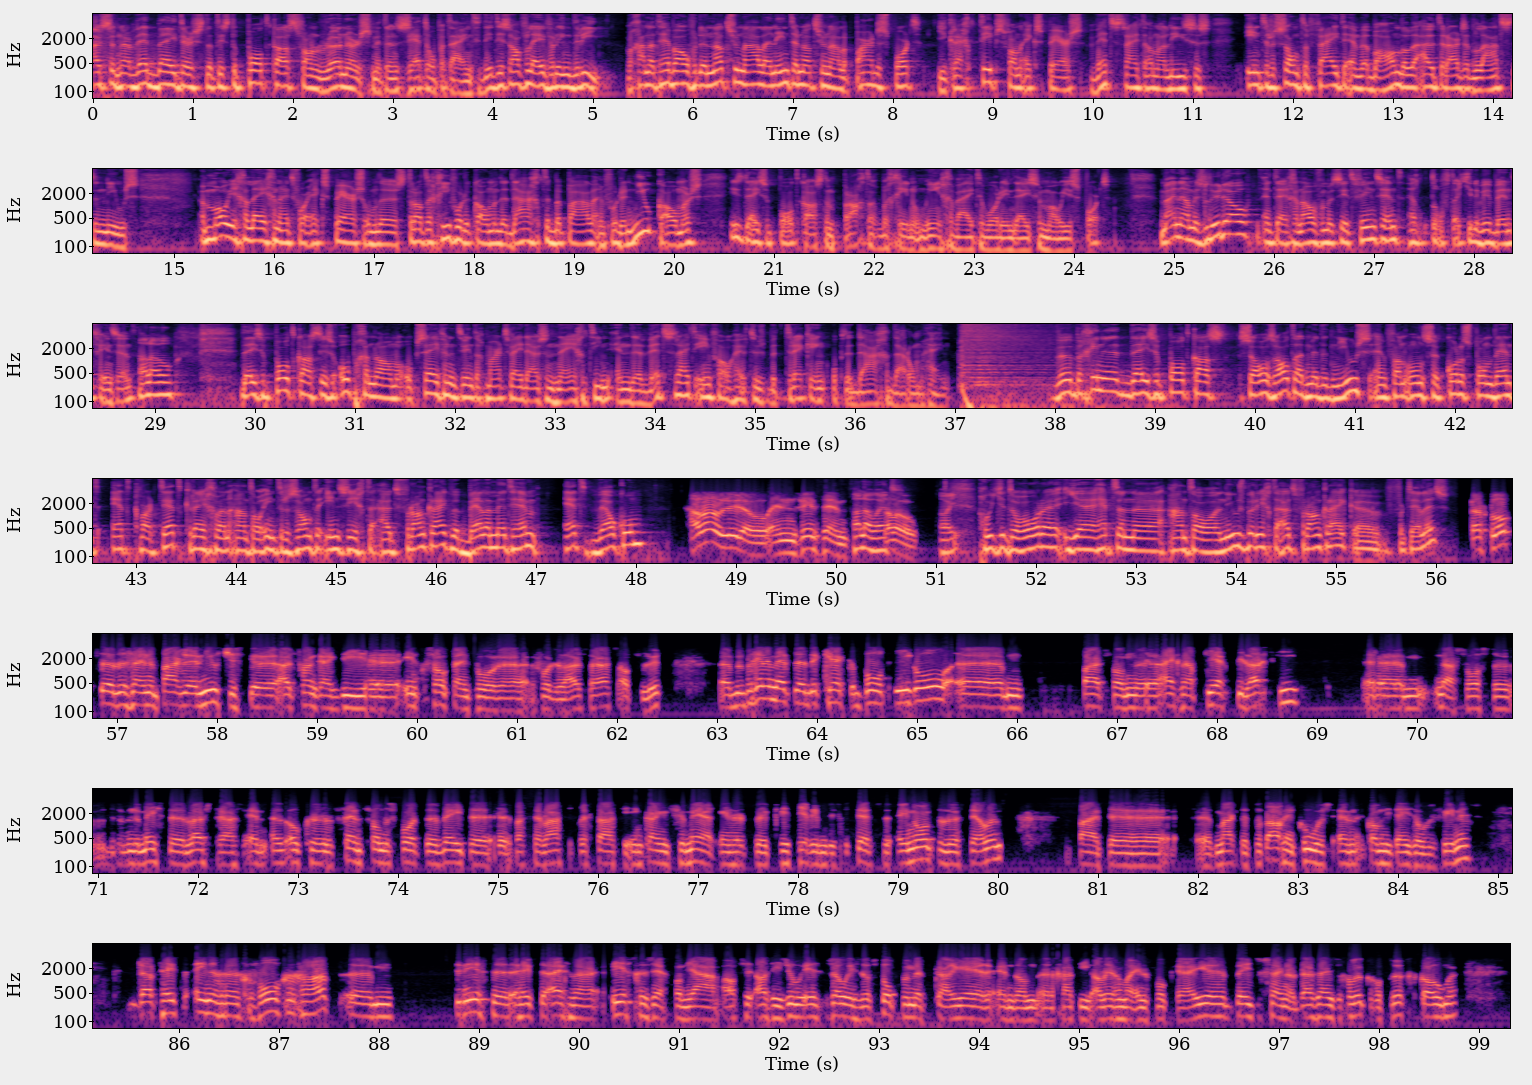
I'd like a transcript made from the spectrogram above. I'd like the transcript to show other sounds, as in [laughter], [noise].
Luistert naar Wetbeters, dat is de podcast van Runners met een Z op het eind. Dit is aflevering 3. We gaan het hebben over de nationale en internationale paardensport. Je krijgt tips van experts, wedstrijdanalyses, interessante feiten en we behandelen uiteraard het laatste nieuws. Een mooie gelegenheid voor experts om de strategie voor de komende dagen te bepalen. En voor de nieuwkomers is deze podcast een prachtig begin om ingewijd te worden in deze mooie sport. Mijn naam is Ludo en tegenover me zit Vincent. Heel tof dat je er weer bent, Vincent. Hallo. Deze podcast is opgenomen op 27 maart 2019 en de wedstrijdinfo heeft dus betrekking op de dagen daaromheen. We beginnen deze podcast zoals altijd met het nieuws. En van onze correspondent Ed Quartet kregen we een aantal interessante inzichten uit Frankrijk. We bellen met hem. Ed, welkom. Hallo Ludo en Vincent. Hallo Ed. Hallo. Hoi. Goed je te horen. Je hebt een uh, aantal nieuwsberichten uit Frankrijk. Uh, vertel eens. Dat klopt. Uh, er zijn een paar uh, nieuwtjes uit Frankrijk die interessant zijn voor, voor de luisteraars, absoluut. we beginnen met de krek Bold Eagle. Ehm, paard van eigenaar Pierre Pilarski. Um, nou, zoals de, de, meeste luisteraars en ook fans van de sport weten, was zijn laatste prestatie in Cagnes in het criterium de vitesse enorm teleurstellend paard uh, maakte totaal geen koers en kwam niet eens over de finish. Dat heeft enige gevolgen gehad. Um, ten eerste heeft de eigenaar eerst gezegd van ja, als, als hij zo is, zo is, dan stoppen we met carrière en dan uh, gaat hij alleen nog maar in de fokkerij bezig zijn. Nou, daar zijn ze gelukkig op teruggekomen.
